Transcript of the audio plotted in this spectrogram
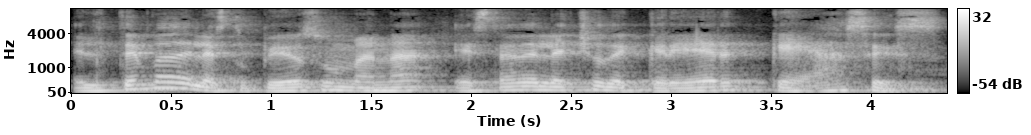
el tema de la estupidez humana está en el hecho de creer que haces.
